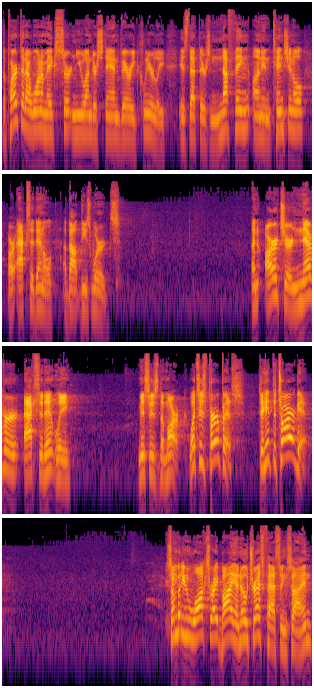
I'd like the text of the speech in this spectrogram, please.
the part that I want to make certain you understand very clearly is that there's nothing unintentional or accidental about these words. An archer never accidentally misses the mark. What's his purpose? To hit the target. Somebody who walks right by a no trespassing sign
